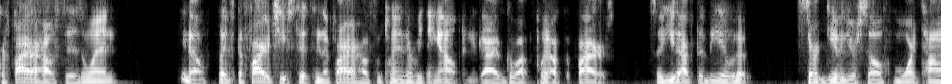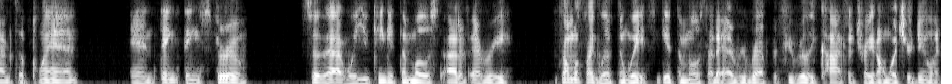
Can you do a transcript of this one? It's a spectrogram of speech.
the firehouse is when you know, like the fire chief sits in the firehouse and plans everything out, and the guys go out and put out the fires. So you have to be able to start giving yourself more time to plan and think things through, so that way you can get the most out of every. It's almost like lifting weights. You get the most out of every rep if you really concentrate on what you're doing.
